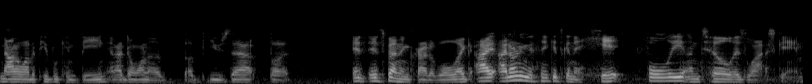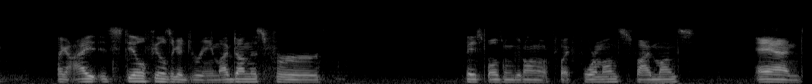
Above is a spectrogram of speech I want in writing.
not a lot of people can be, and I don't want to abuse that. But it, it's been incredible. Like I, I don't even think it's gonna hit fully until his last game. Like I, it still feels like a dream. I've done this for baseball's been going on for like four months, five months, and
